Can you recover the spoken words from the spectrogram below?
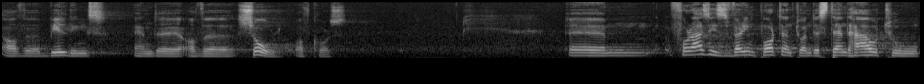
of buildings, and of soul, of course. Um, for us, it's very important to understand how to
